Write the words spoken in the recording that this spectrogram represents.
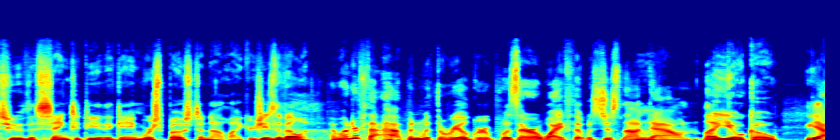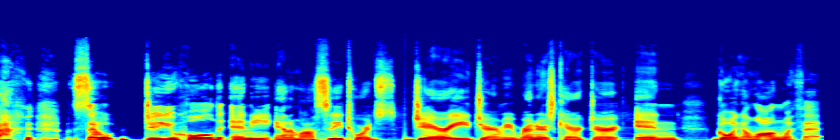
to the sanctity of the game. We're supposed to not like her. She's the villain. I wonder if that happened with the real group. Was there a wife that was just not hmm. down? Like, Yoko. yeah. So, do you hold any animosity towards Jerry, Jeremy Renner's character, in going along with it?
